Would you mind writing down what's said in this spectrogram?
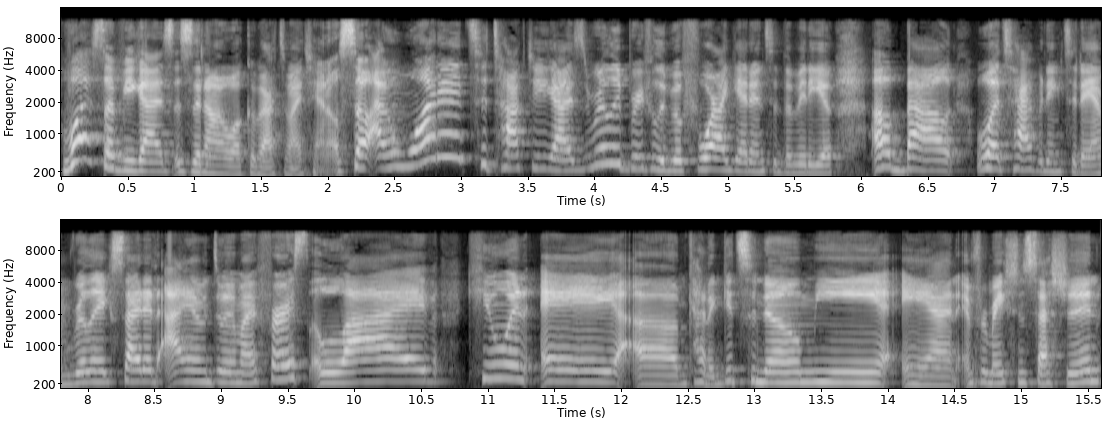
What's up you guys, it's Adana, welcome back to my channel. So I wanted to talk to you guys really briefly before I get into the video about what's happening today. I'm really excited. I am doing my first live Q&A, um, kind of get to know me and information session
